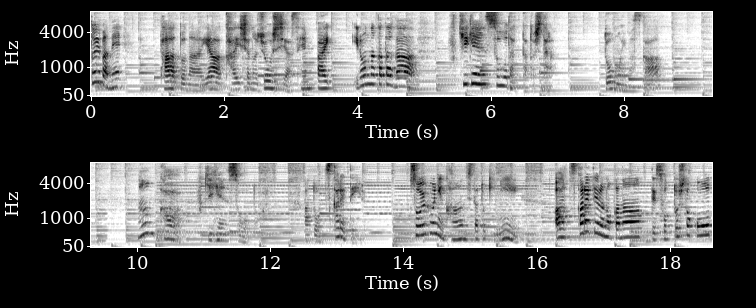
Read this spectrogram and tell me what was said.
例えばねパートナーや会社の上司や先輩いろんな方が不機嫌そうだったとしたらどう思いますか？なんか不機嫌そうとか。と疲れている。そういうふうに感じた時にあ疲れてるのかなってそっとしとこうっ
